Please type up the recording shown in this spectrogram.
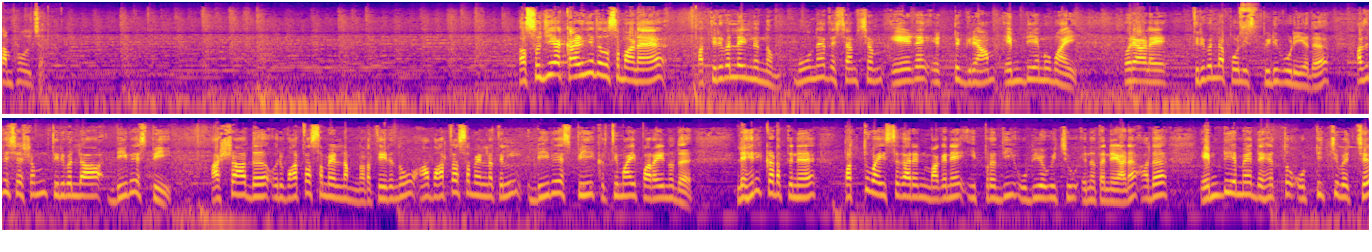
സംഭവിച്ചത്? അസുജിയ കഴിഞ്ഞ ദിവസമാണ് തിരുവല്ലയിൽ നിന്നും മൂന്ന് ദശാംശം ഏഴ് എട്ട് ഗ്രാം എം ഡി എമ്മുമായി ഒരാളെ തിരുവല്ല പോലീസ് പിടികൂടിയത്. അതിനുശേഷം തിരുവല്ല ഡിവൈഎസ്പി അഷാദ് ഒരു വാർത്താ സമ്മേളനം നടത്തിയിരുന്നു. ആ വാർത്താ സമ്മേളനത്തിൽ ഡിവൈഎസ്പി കൃത്യമായി പറയുന്നത് ലഹരിക്കടത്തിന് പത്ത് വയസ്സുകാരൻ മകനെ ഈ പ്രതി ഉപയോഗിച്ചു എന്ന് തന്നെയാണ്. അത് എം ഡി എം എ ദേഹത്ത് ഒട്ടിച്ചു വെച്ച്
